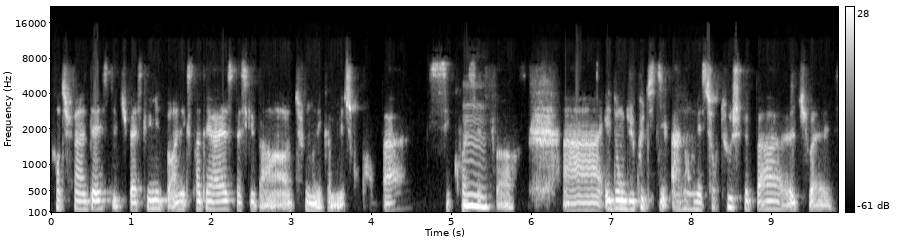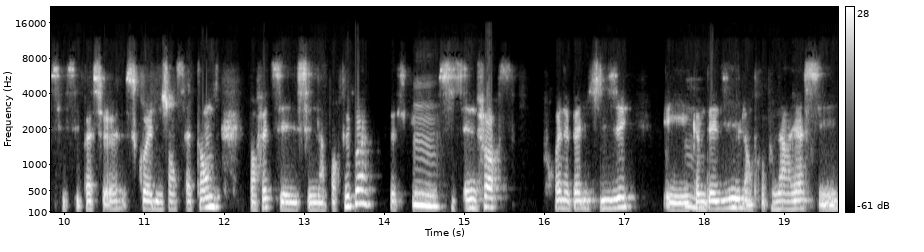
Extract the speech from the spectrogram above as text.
quand tu fais un test et tu passes limite pour un extraterrestre parce que ben, tout le monde est comme, mais je comprends pas, c'est quoi cette mm. force? Ah, Et donc du coup tu te dis ah non mais surtout je peux pas, euh, tu vois, c'est pas ce, ce, quoi les gens s'attendent. En fait c'est n'importe quoi parce que mm. si c'est une force, pourquoi ne pas l'utiliser? Et mm. comme tu as dit, l'entrepreneuriat c'est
